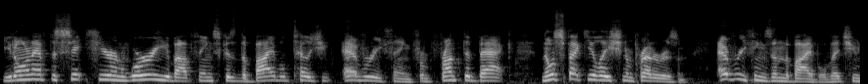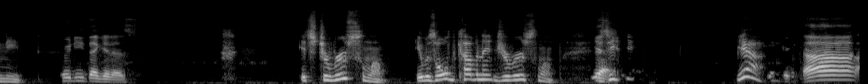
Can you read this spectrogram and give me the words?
You don't have to sit here and worry about things because the bible tells you everything from front to back. No speculation and preterism. Everything's in the bible that you need. Who do you think it is? it's jerusalem. It was old covenant jerusalem. Yeah. Ezekiel- yeah. Uh,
